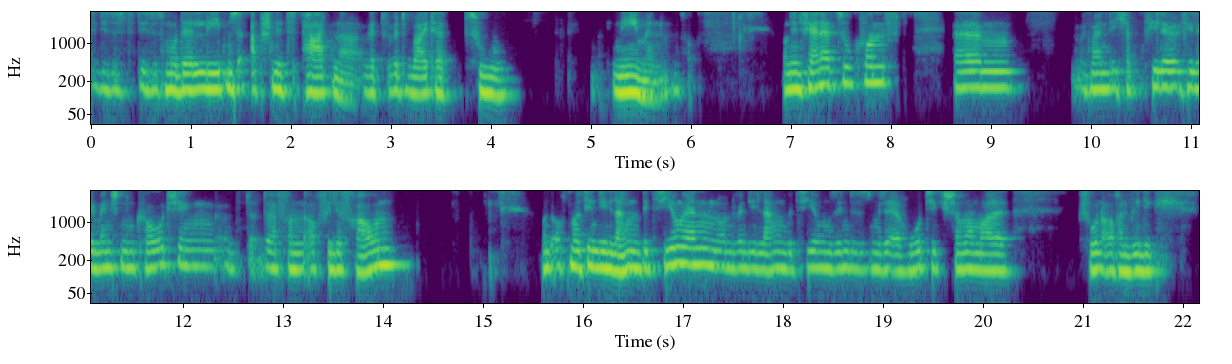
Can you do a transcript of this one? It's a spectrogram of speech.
dieses, dieses Modell Lebensabschnittspartner wird, wird weiter zunehmen. Und in ferner Zukunft, ähm, ich meine, ich habe viele, viele Menschen im Coaching und davon auch viele Frauen. Und oftmals sind die in langen Beziehungen. Und wenn die langen Beziehungen sind, ist es mit der Erotik, schauen wir mal, schon auch ein wenig,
